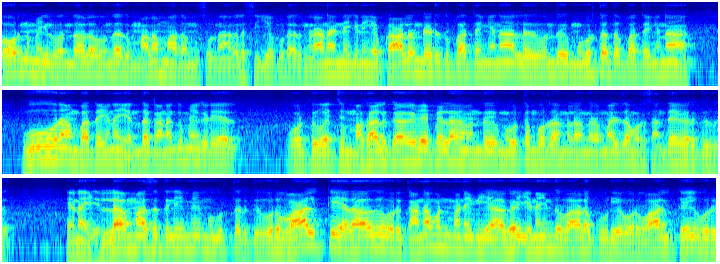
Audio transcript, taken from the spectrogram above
பௌர்ணமிகள் வந்தாலோ வந்து அது மலை மாதம்னு சொல்கிறாங்க அதில் செய்யக்கூடாதுங்க. ஆனால் இன்றைக்கி நீங்கள் காலண்டர் எடுத்து பார்த்தீங்கன்னா அல்லது வந்து முகூர்த்தத்தை பார்த்தீங்கன்னா பூரா பார்த்தீங்கன்னா எந்த கணக்குமே கிடையாது. போட்டு வச்சு மகாலுக்காகவே இப்போல்லாம் வந்து முகூர்த்தம் போடுறாங்களோங்கிற மாதிரி தான் ஒரு சந்தேகம் இருக்குது. ஏன்னா எல்லா மாதத்துலேயுமே முகூர்த்தம் இருக்குது. ஒரு வாழ்க்கை அதாவது ஒரு கணவன் மனைவியாக இணைந்து வாழக்கூடிய ஒரு வாழ்க்கை ஒரு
